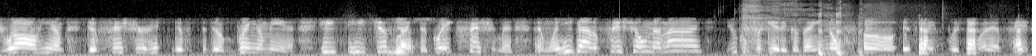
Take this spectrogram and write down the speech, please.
draw him, to fisher, hi- to, to bring him in. He, he's just like Yes. the great fisherman. And when he got a fish on the line, you can forget it because ain't no uh, escape with, for that fish.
